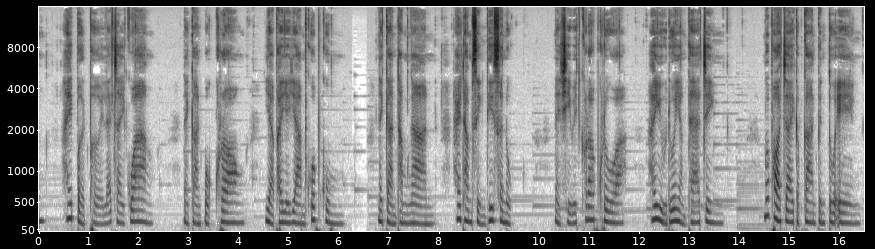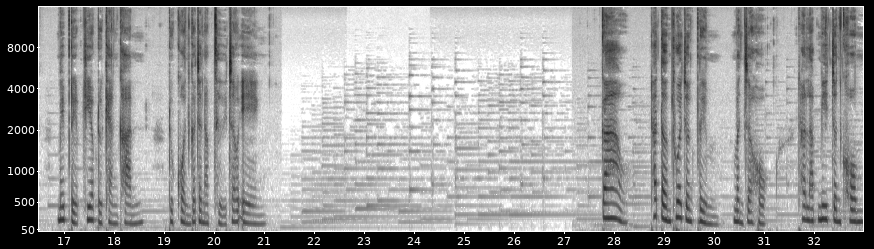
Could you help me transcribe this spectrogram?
ให้เปิดเผยและใจกว้าง ในการปกครอง อย่าพยายามควบคุม ในการทำงานให้ทำสิ่งที่สนุก ในชีวิตครอบครัว ให้อยู่ด้วยอย่างแท้จริง มื่อพอใจกับการเป็นตัวเอง ไม่เปรียบเทียบหรือแข่งขัน ทุกคนก็จะนับถือเจ้าเอง 9. ถ้าเติมถ้วยจนปริ่ม มันจะหก ถ้ารับมีดจนคม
